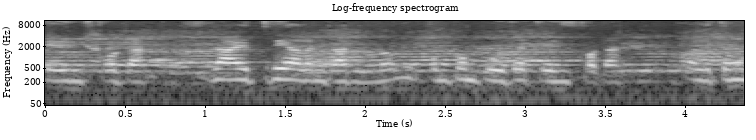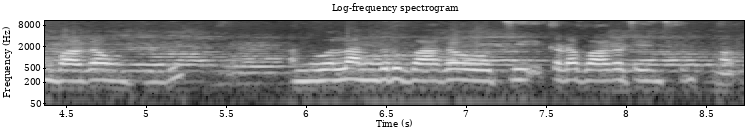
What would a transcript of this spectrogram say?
చేయించుకోవటానికి గాయత్రి అలంకారంలో కుంకుమ పూజ చేయించుకోవటానికి ఫలితం బాగా ఉంటుంది. అందువల్ల అందరూ బాగా వచ్చి ఇక్కడ బాగా చేయించుకుంటున్నారు.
